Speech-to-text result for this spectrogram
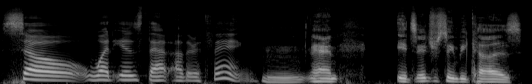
So, what is that other thing? Mm, And it's interesting because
